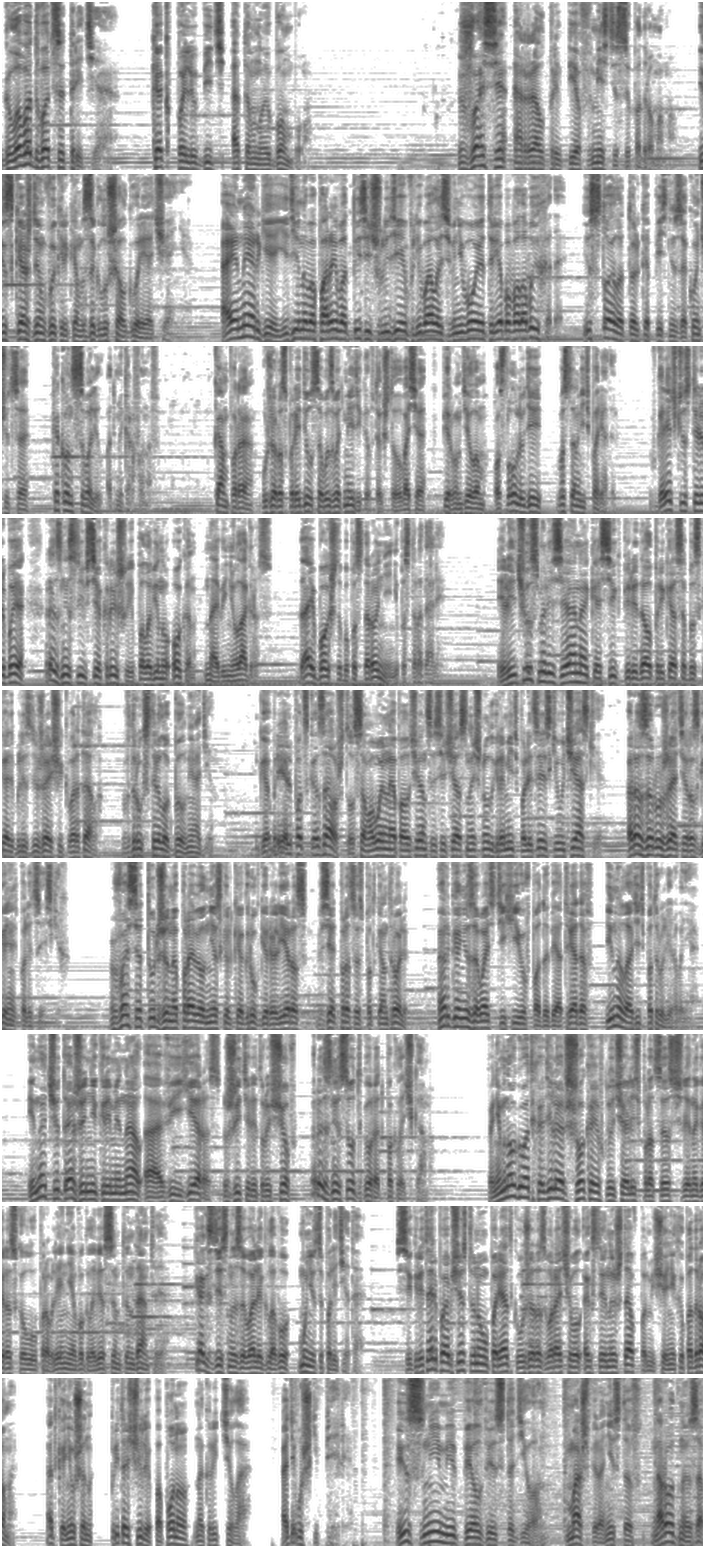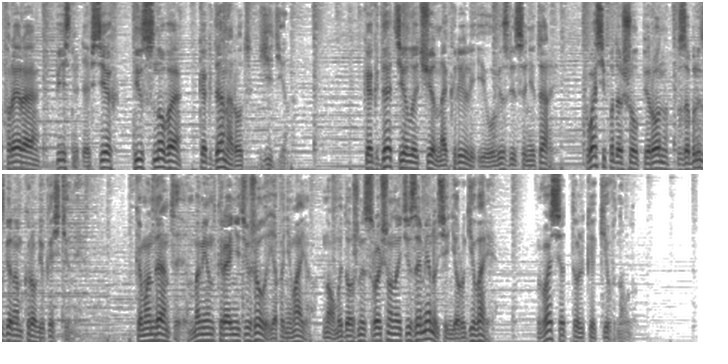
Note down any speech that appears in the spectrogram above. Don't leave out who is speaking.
Speaker 1: Глава 23. Как полюбить атомную бомбу. Вася орал припев вместе с ипподромом. И с каждым выкриком заглушал горе отчаяния. А энергия единого порыва тысяч людей вливалась в него и требовала выхода. И стоило только песне закончиться, как он свалил от микрофонов. Кампора уже распорядился вызвать медиков, так что Вася первым делом послал людей восстановить порядок. В горячке стрельбы разнесли все крыши и половину окон на авеню Лагрос. Дай бог, чтобы посторонние не пострадали. Ильичу с Мелисиана Косик передал приказ обыскать близлежащий квартал. Вдруг стрелок был не один. Габриэль подсказал, что самовольные ополченцы сейчас начнут громить полицейские участки, разоружать и разгонять полицейских. Вася тут же направил несколько групп герильерос взять процесс под контроль, организовать стихию в подобие отрядов и наладить патрулирование. Иначе даже не криминал, а Виерос, жители трущоб, разнесут город по клочкам. Понемногу отходили от шока и включались в процесс члены городского управления во главе с интенданты, как здесь называли главу муниципалитета. Секретарь по общественному порядку уже разворачивал экстренный штаб в помещениях ипподрома. От конюшен притащили попону накрыть тела. А девушки пели. И с ними пел весь стадион. Марш пиранистов, народную зафрера, песню для всех и снова «Когда народ един». Когда тело Чен накрыли и увезли санитары, к Васе подошел Перрон в забрызганном кровью костюме. «Команданты, момент крайне тяжелый, я понимаю, но мы должны срочно найти замену сеньору Геваре». Вася только кивнул.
